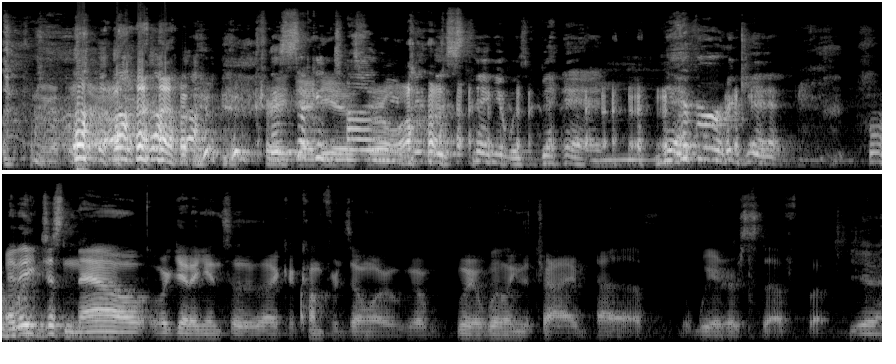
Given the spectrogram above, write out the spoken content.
coming up with uh, The second ideas time you did this thing, it was bad. Never again. I think just now we're getting into like a comfort zone where we're, we're willing to try uh, weirder stuff. But Yeah.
